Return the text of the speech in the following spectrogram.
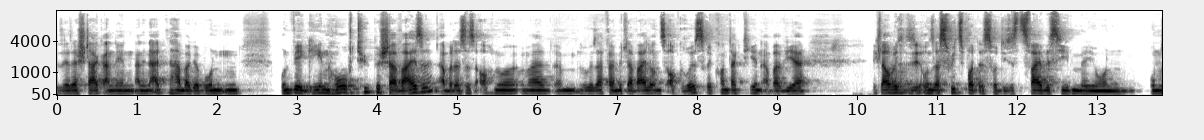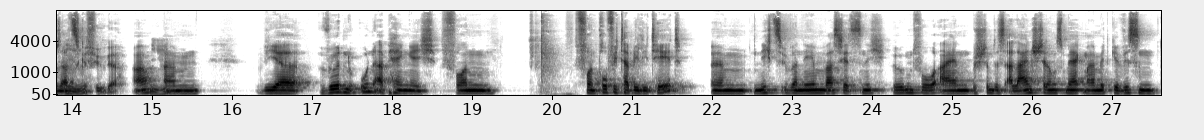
sehr, sehr stark an den, an den Altenhaber gebunden. Und wir gehen hoch typischerweise, aber das ist auch nur immer ähm, so gesagt, weil mittlerweile uns auch größere kontaktieren, aber wir, ich glaube, unser Sweet Spot ist so dieses zwei bis sieben Millionen Umsatzgefüge. Mhm. Ja? Mhm. Ähm, wir würden unabhängig von, von Profitabilität ähm, nichts übernehmen, was jetzt nicht irgendwo ein bestimmtes Alleinstellungsmerkmal mit gewissen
